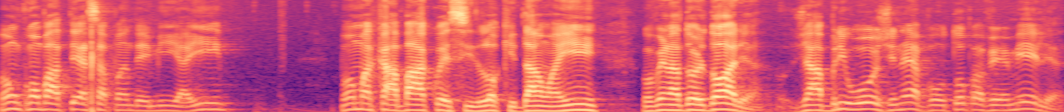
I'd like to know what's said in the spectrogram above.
Vamos combater essa pandemia aí. Vamos acabar com esse lockdown aí. Governador Dória, já abriu hoje, né? Voltou para vermelha.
